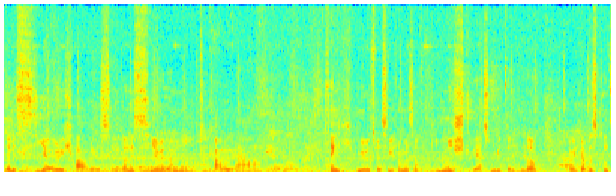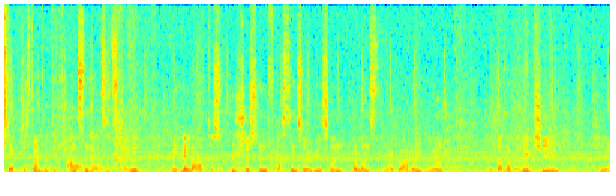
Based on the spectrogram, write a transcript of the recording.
Dann ist hier Erich Harris und dann ist hier wieder Monte Carlo. Ja, ich denke, mir würde es besser gefallen, wenn es einfach gemischt wäre, so miteinander. Aber ich glaube, das Konzept ist einfach die Pflanzen herzuzeigen, weil hier lauter so Büsche sind, fast in so wie so ein Holland-Style-Aquarium hier. Rotala Valici, hier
